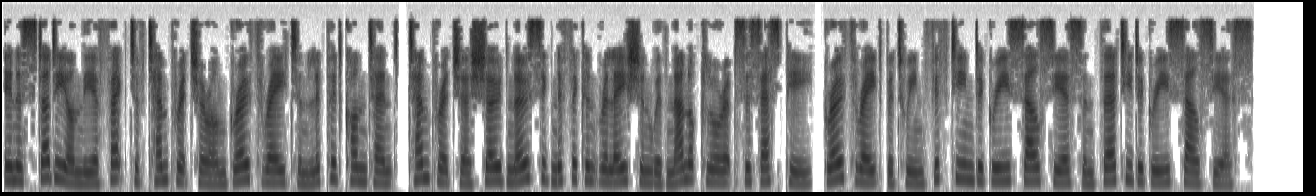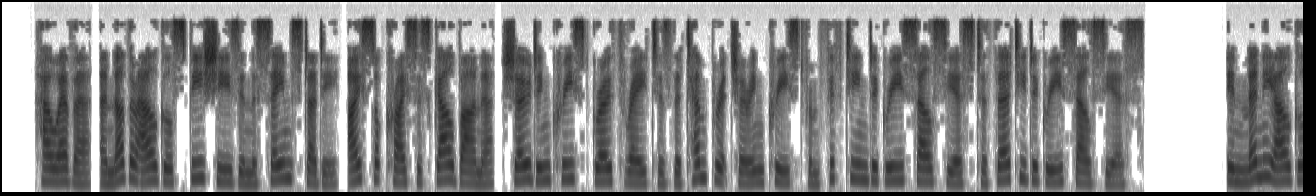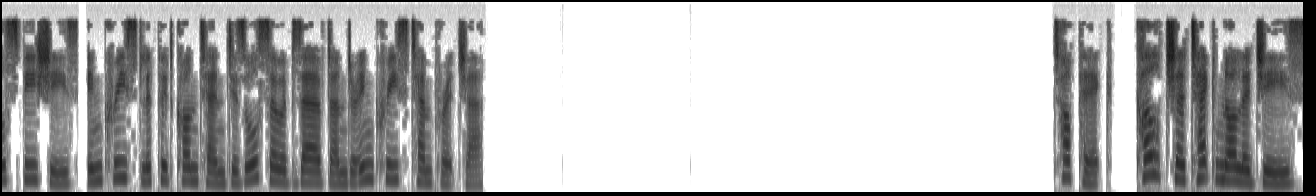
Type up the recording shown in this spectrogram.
In a study on the effect of temperature on growth rate and lipid content, temperature showed no significant relation with Nannochloropsis sp. growth rate between 15 degrees Celsius and 30 degrees Celsius. However, another algal species in the same study, Isochrysis galbana, showed increased growth rate as the temperature increased from 15 degrees Celsius to 30 degrees Celsius. In many algal species, increased lipid content is also observed under increased temperature. Culture technologies.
